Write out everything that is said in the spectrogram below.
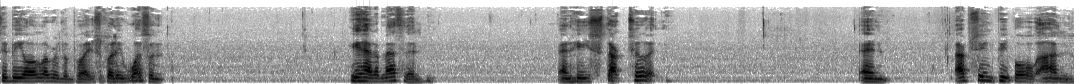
to be all over the place, but he wasn't. He had a method and he stuck to it. And I've seen people on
